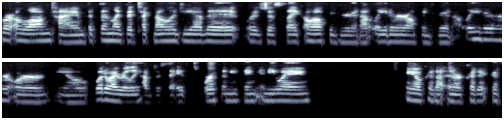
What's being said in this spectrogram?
for a long time, but then like the technology of it was just like, oh, I'll figure it out later. I'll figure it out later. Or, you know, what do I really have to say that's worth anything anyway? You know, because that inner critic is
